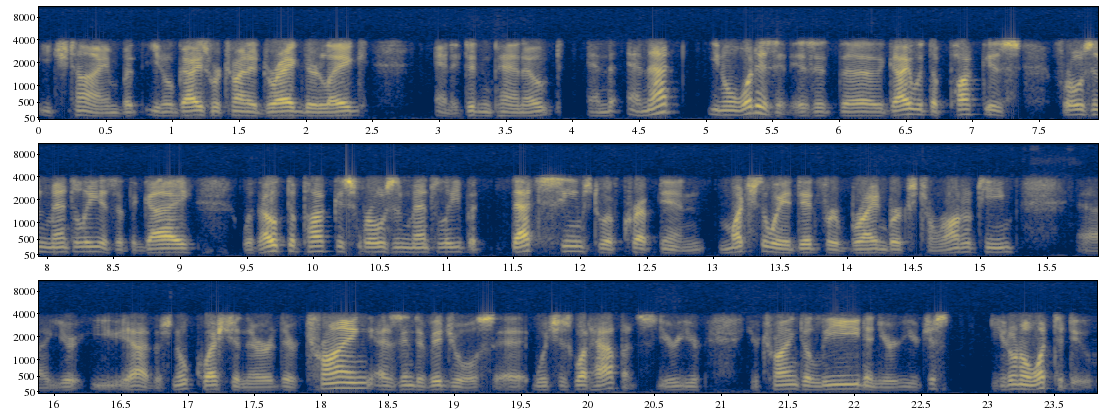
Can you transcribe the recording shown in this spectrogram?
each time, but you know, guys were trying to drag their leg, and it didn't pan out. And and that you know, what is it? Is it the, guy with the puck is frozen mentally? Is it the guy without the puck is frozen mentally? But that seems to have crept in, much the way it did for Brian Burke's Toronto team. Uh, you're, you, yeah, there's no question. They're they're trying as individuals, uh, which is what happens. You're you're you're trying to lead, and you're you're just you don't know what to do,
